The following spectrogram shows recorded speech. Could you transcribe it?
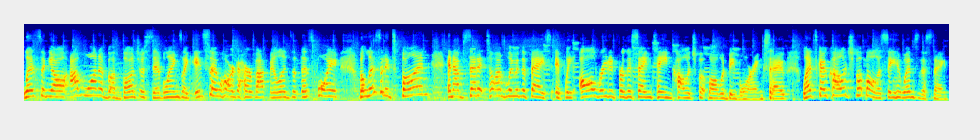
Listen, y'all, I'm one of a bunch of siblings. Like, it's so hard to hurt my feelings at this point. But listen, it's fun. And I've said it till I'm blue in the face. If we all rooted for the same team, college football would be boring. So let's go college football. Let's see who wins this thing.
